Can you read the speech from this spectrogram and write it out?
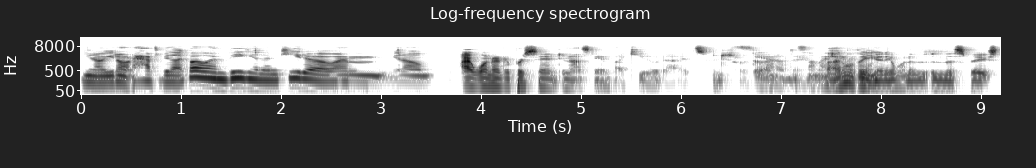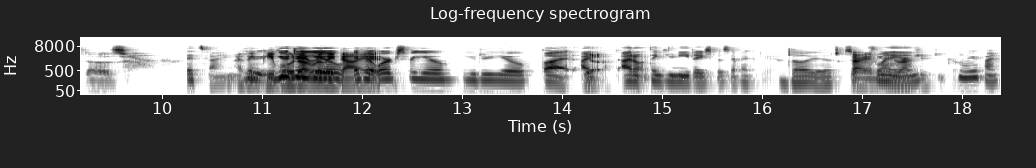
You know, you don't have to be like, oh, I'm vegan, I'm keto, I'm, you know, I 100% do not stand by keto diets. I just want to throw yeah, that out there. I don't think thing. anyone in, in this space does. It's fine. I think You- people you who do don't really you. If it works for you, you do you. But I, Yeah. I don't think you need a specific diet. Sorry, I didn't interrupt plan. you. No, you're fine.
